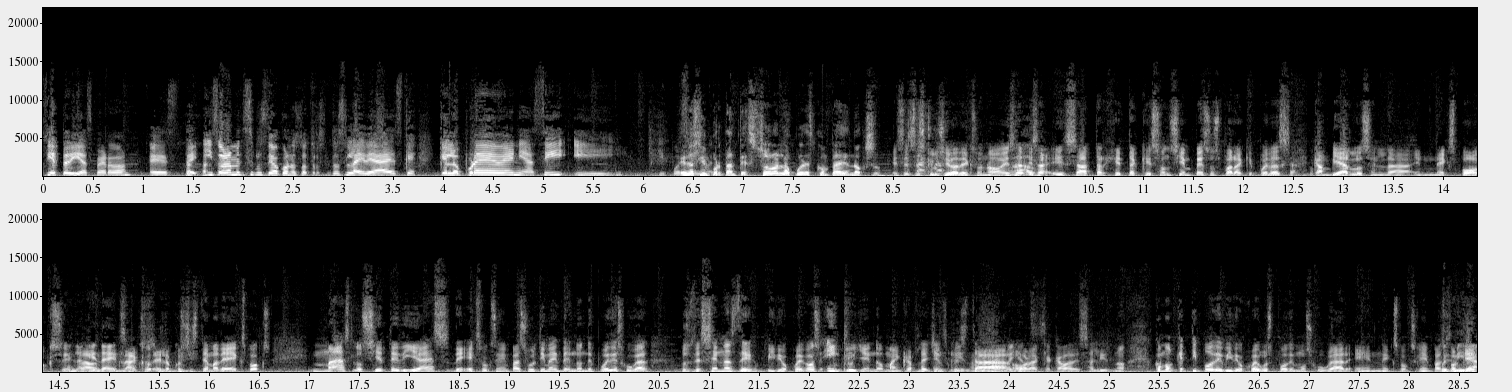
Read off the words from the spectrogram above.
siete días, perdón. Este, y solamente es exclusiva con nosotros. Entonces la idea es que, que lo prueben y así y pues Eso es importante, solo la puedes comprar en Oxxo. Esa es exclusiva de Oxxo, ¿no? Esa, esa, tarjeta que son 100 pesos para que puedas cambiarlos en la en Xbox, en, la, tienda en el ecosistema de Xbox, más los 7 días de Xbox Game Pass Ultimate, en donde puedes jugar pues decenas de videojuegos, incluyendo Minecraft Legends, que está ahora que acaba de salir, ¿no? ¿Cómo qué tipo de videojuegos podemos jugar en Xbox Game Pass? Pues porque,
